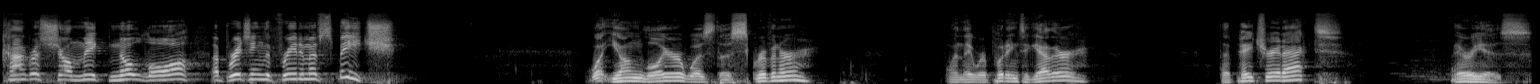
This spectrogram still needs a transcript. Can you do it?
Congress shall make no law abridging the freedom of speech? What young lawyer was the scrivener when they were putting together the Patriot Act? There he is.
